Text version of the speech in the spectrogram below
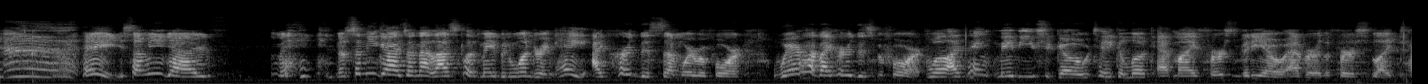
Hey, some of you guys. Now some of you guys on that last clip may have been wondering Hey, I've heard this somewhere before where have I heard this before? Well, I think maybe you should go take a look at my first video ever, the first like 10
